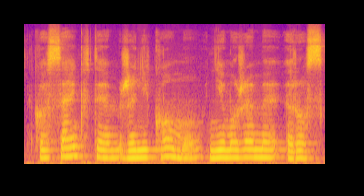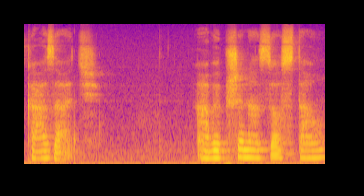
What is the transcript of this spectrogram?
Tylko sęk w tym, że nikomu nie możemy rozkazać, aby przy nas został.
